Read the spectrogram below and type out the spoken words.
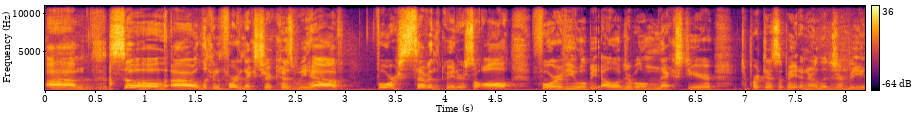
Um, so uh, looking forward to next year because we have four seventh graders. So all four of you will be eligible next year to participate in Religion Bee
